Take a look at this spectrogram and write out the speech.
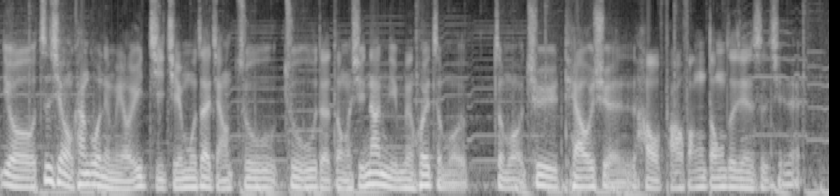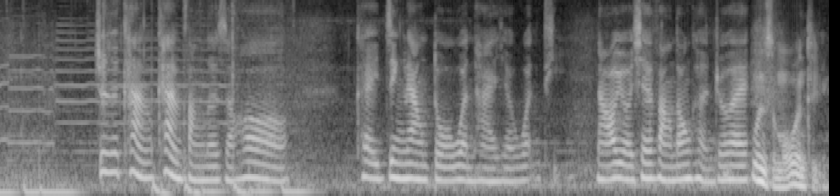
有之前我看过你们有一集节目在讲租租屋的东西，那你们会怎么怎么去挑选好好房东这件事情呢？就是看看房的时候。可以尽量多问他一些问题，然后有一些房东可能就会问什么问题？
